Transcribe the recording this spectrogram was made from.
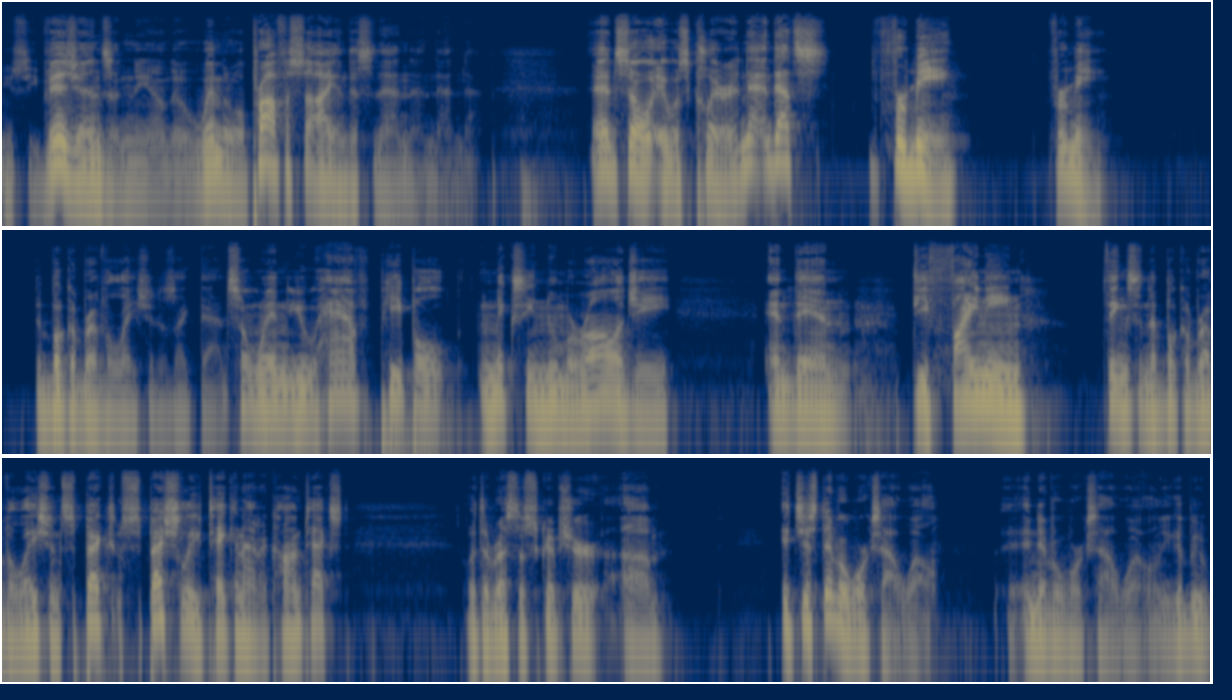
you see visions and you know the women will prophesy and this and that and that and that. And, that. and so it was clear. And, that, and that's for me, for me, the book of Revelation is like that. So when you have people mixing numerology and then defining things in the book of Revelation, especially taken out of context with the rest of Scripture, um, it just never works out well. It never works out well. You got to be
